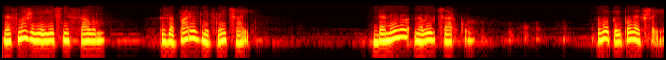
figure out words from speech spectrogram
насмажив яєчні з салом, запарив міцний чай. Данило налив чарку. Випий полегшає.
